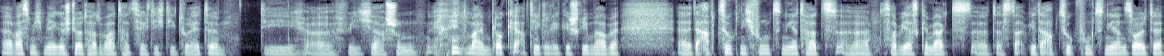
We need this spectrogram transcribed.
Äh, was mich mehr gestört hat, war tatsächlich die Toilette die, äh, wie ich ja schon in meinem Blogartikel geschrieben habe, äh, der Abzug nicht funktioniert hat. Äh, das habe ich erst gemerkt, äh, dass da wieder Abzug funktionieren sollte,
